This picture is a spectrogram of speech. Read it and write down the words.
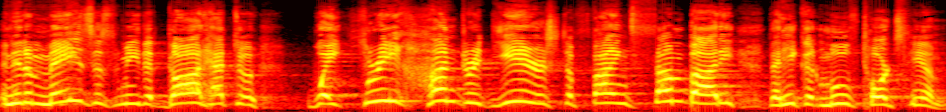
And it amazes me that God had to wait 300 years to find somebody that he could move towards him.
